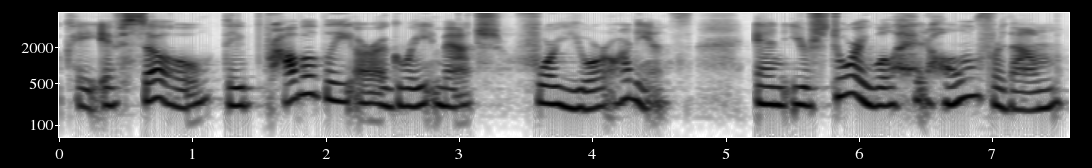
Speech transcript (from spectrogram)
Okay, if so, they probably are a great match for your audience. And your story will hit home for them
